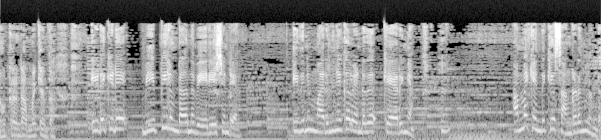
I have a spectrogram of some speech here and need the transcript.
ഡോക്ടർ എന്റെ അമ്മയ്ക്ക് എന്താ ഇടയ്ക്കിടെ ബി പിയിൽ ഉണ്ടാകുന്ന വേരിയേഷന്റെയാ ഇതിന് മരുന്നിനൊക്കെ വേണ്ടത് കെയറിങ്ങാ അമ്മയ്ക്ക് എന്തൊക്കെയോ സങ്കടങ്ങളുണ്ട്.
